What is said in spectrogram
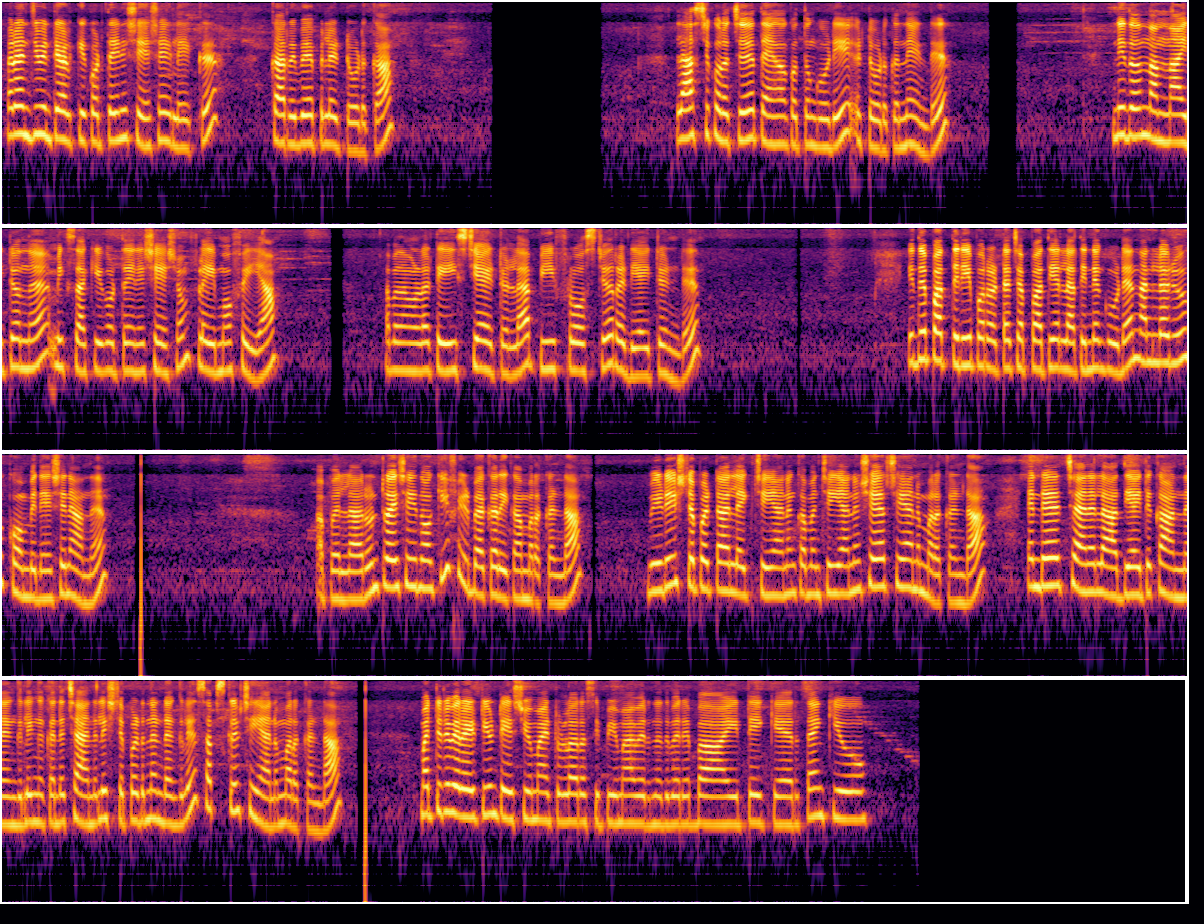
ഒരു അഞ്ച് മിനിറ്റ് ഇളക്കി കൊടുത്തതിന് ശേഷം ഇതിലേക്ക് കറിവേപ്പില ഇട്ട് കൊടുക്കുക. ലാസ്റ്റ് കുറച്ച് തേങ്ങാക്കൊത്തും കൂടി ഇട്ട് കൊടുക്കുന്നുണ്ട്. ഇനി ഇതൊന്ന് നന്നായിട്ടൊന്ന് മിക്സാക്കി കൊടുത്തതിന് ശേഷം ഫ്ലെയിം ഓഫ് ചെയ്യാം അപ്പോൾ നമ്മൾ ടേസ്റ്റി ആയിട്ടുള്ള ബീഫ് റോസ്റ്റ് റെഡി ആയിട്ടുണ്ട്. ഇത് പത്തിരി പൊറോട്ട ചപ്പാത്തി എല്ലാത്തിന്റെ കൂടെ നല്ലൊരു കോമ്പിനേഷനാണ് അപ്പോൾ എല്ലാവരും ട്രൈ ചെയ്ത് നോക്കി ഫീഡ്ബാക്ക് അറിയിക്കാൻ മറക്കണ്ട. വീഡിയോ ഇഷ്ടപ്പെട്ടാൽ ലൈക്ക് ചെയ്യാനും കമന്റ് ചെയ്യാനും ഷെയർ ചെയ്യാനും മറക്കണ്ട. എന്റെ ചാനൽ ആദ്യമായിട്ട് കാണുന്നതെങ്കിൽ നിങ്ങൾക്ക് എന്റെ ചാനൽ ഇഷ്ടപ്പെടുന്നുണ്ടെങ്കിൽ സബ്സ്ക്രൈബ് ചെയ്യാനും മറക്കണ്ട. മറ്റൊരു വെറൈറ്റിയും ടേസ്റ്റിയുമായിട്ടുള്ള റെസിപ്പിയുമായി വരുന്നത് വരെ ബൈ ടേക്ക് കെയർ താങ്ക്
